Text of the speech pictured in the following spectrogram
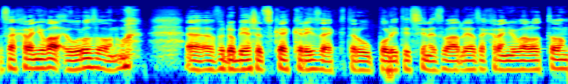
zachraňoval eurozónu v době řecké krize, kterou politici nezvládli a zachraňovalo to, uh,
